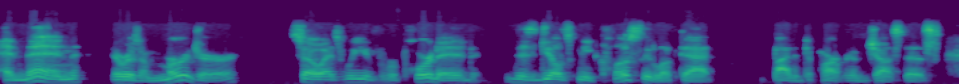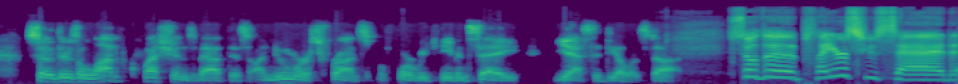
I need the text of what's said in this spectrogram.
and then there was a merger. So, as we've reported, this deal is going to be closely looked at by the Department of Justice. So, there's a lot of questions about this on numerous fronts before we can even say, yes, the deal is done. So, the players who said,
